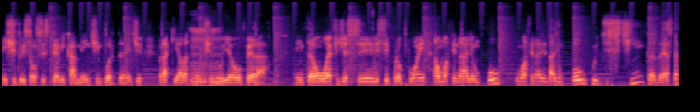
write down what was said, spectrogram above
instituição sistemicamente importante para que ela uhum. continue a operar. Então o FGC ele se propõe a uma finalidade um pouco, uma finalidade um pouco distinta desta,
